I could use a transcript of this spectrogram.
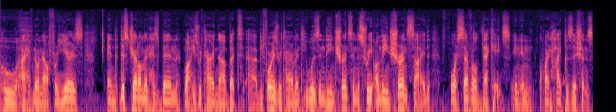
who I have known now for years. And this gentleman has been, well, he's retired now, but uh, before his retirement, he was in the insurance industry on the insurance side for several decades in, in quite high positions,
